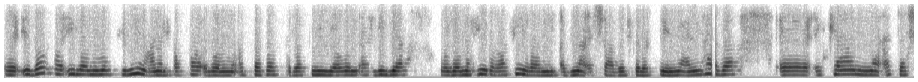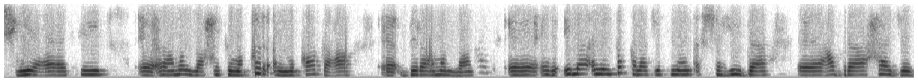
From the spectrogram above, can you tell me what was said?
آه، إضافة إلى ممثلين عن الفصائل والمؤسسات الرسمية والأهلية وجماهير غفيرة من أبناء الشعب الفلسطيني. يعني هذا آه، كان التشييع في آه، رام الله حيث مقر المقاطعة آه، برام الله. آه، إلى أن انتقلت جثمان الشهيدة آه، عبر حاجز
